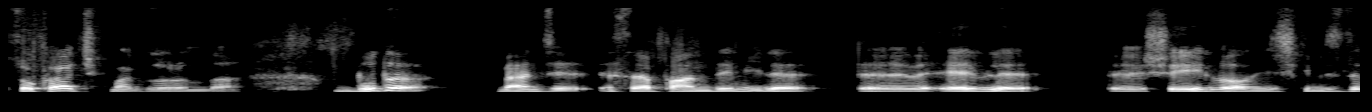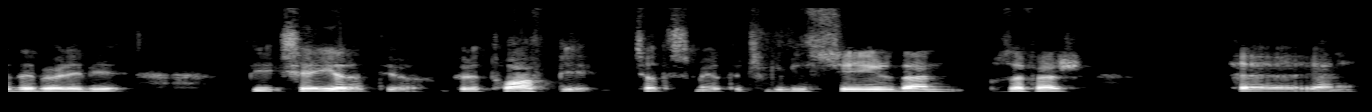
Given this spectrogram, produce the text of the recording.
sokağa çıkmak zorunda. Bu da bence mesela pandemiyle e, ve evle e, şehirle olan ilişkimizde de böyle bir bir şey yaratıyor. Böyle tuhaf bir çatışma yaratıyor. Çünkü biz şehirden bu sefer e, yani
